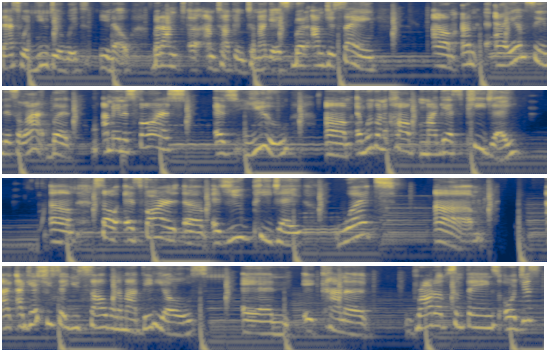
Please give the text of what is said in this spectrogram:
that's what you deal with, you know. But I'm uh, I'm talking to my guests, but I'm just saying, um, I'm I am seeing this a lot. But I mean, as far as as you, um, and we're going to call my guest PJ. Um, so as far um, as you, PJ, what? Um, I, I guess you say you saw one of my videos, and it kind of brought up some things, or just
